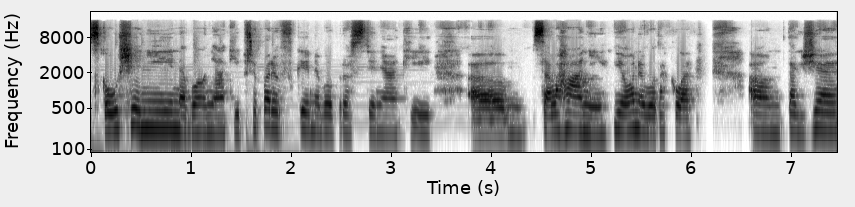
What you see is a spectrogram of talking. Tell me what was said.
zkoušení nebo nějaký přepadovky nebo prostě nějaký um, selhání, jo, nebo takhle. Um, takže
